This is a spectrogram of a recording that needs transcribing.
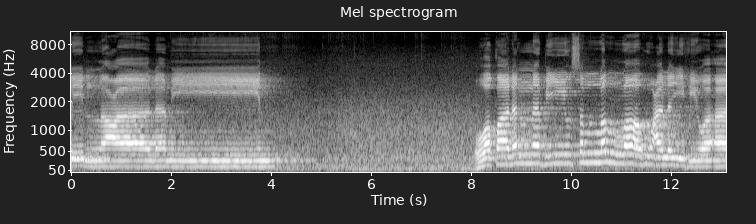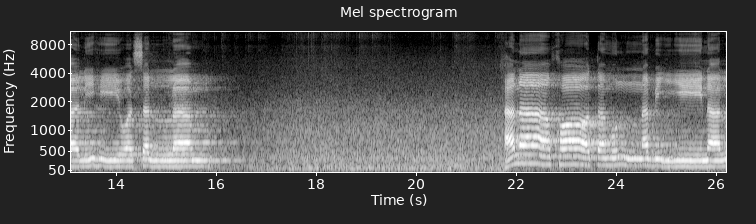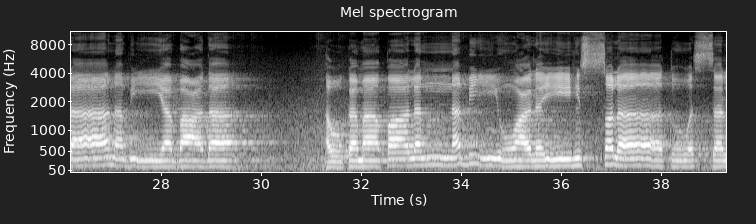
للعالمين. وقال النبي صلى الله عليه وآله وسلم أنا خاتم النبيين لا نبي بعدا. أو كما قال النبي عليه الصلاة والسلام.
